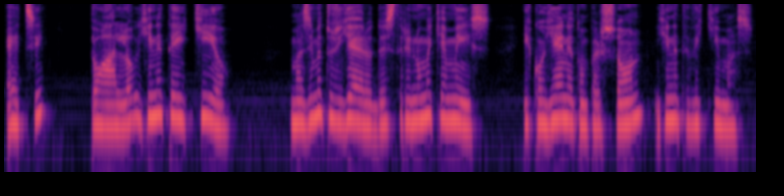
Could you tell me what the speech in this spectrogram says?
Έτσι, το άλλο γίνεται οικείο. Μαζί με τους γέροντες θρυνούμε κι εμείς. Η οικογένεια των Περσών γίνεται δική μας.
